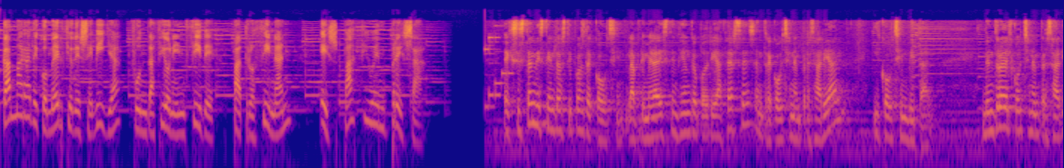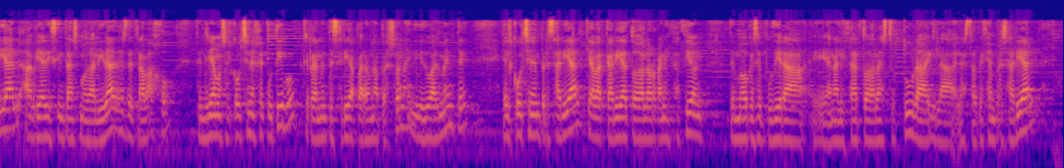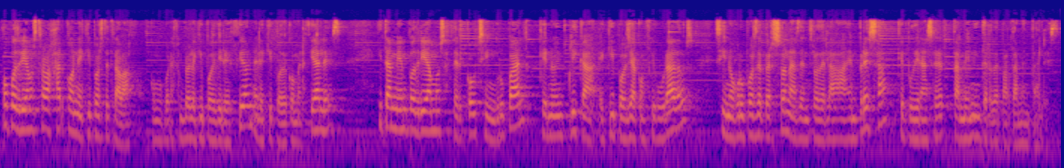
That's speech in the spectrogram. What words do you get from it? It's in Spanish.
Cámara de Comercio de Sevilla, Fundación Incide, patrocinan Espacio Empresa. Existen distintos tipos de coaching. La primera distinción que podría hacerse es entre coaching empresarial y coaching vital. Dentro del coaching empresarial habría distintas modalidades de trabajo. Tendríamos el coaching ejecutivo, que realmente sería para una persona individualmente, el coaching empresarial, que abarcaría toda la organización, de modo que se pudiera eh, analizar toda la estructura y la estrategia empresarial, o podríamos trabajar con equipos de trabajo, como por ejemplo el equipo de dirección, el equipo de comerciales, y también podríamos hacer coaching grupal, que no implica equipos ya configurados, sino grupos de personas dentro de la empresa que pudieran ser también interdepartamentales.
